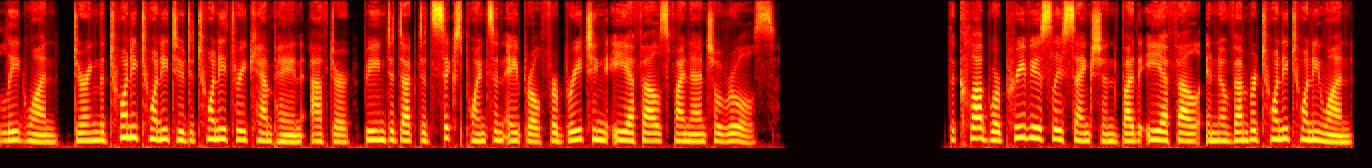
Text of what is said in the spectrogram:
League One during the 2022 23 campaign after being deducted six points in April for breaching the EFL's financial rules. The club were previously sanctioned by the EFL in November 2021,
